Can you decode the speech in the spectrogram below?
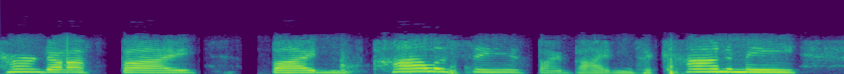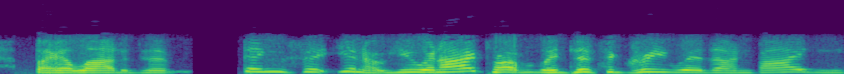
turned off by Biden's policies, by Biden's economy, by a lot of the things that, you know, you and I probably disagree with on Biden,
